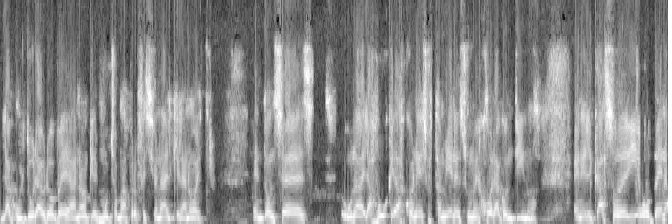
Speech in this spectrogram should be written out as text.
la cultura europea, ¿no? que es mucho más profesional que la nuestra. Entonces, una de las búsquedas con ellos también es su mejora continua. En el caso de Diego Pena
